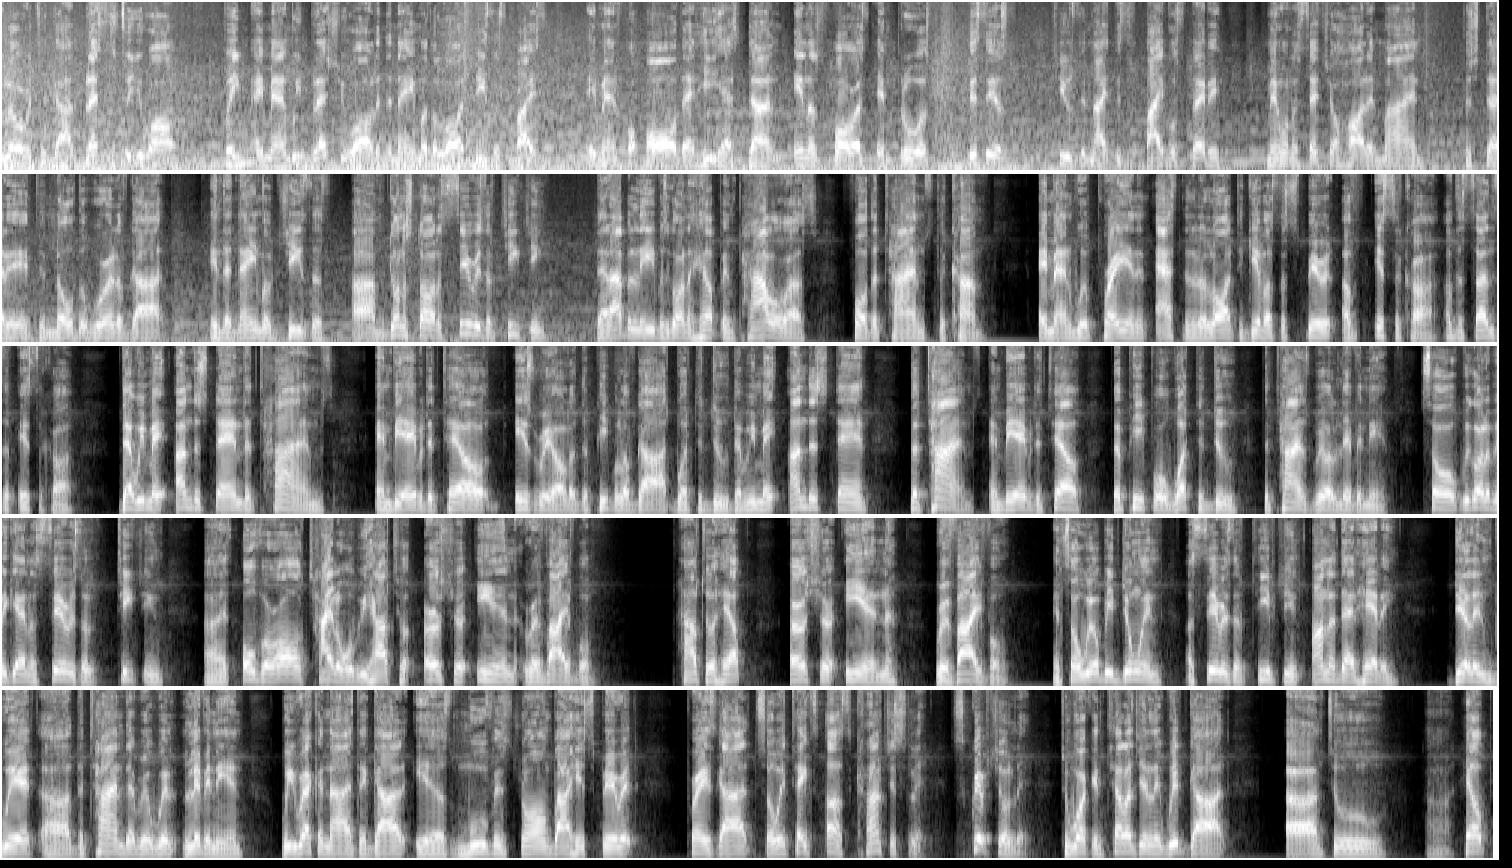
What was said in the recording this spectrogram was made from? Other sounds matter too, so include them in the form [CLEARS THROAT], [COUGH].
Glory to God. Blessings to you all. Amen. We bless you all in the name of the Lord Jesus Christ. Amen. For all that he has done in us, for us, and through us. This is Tuesday night. This is Bible study. Man, I want to set your heart and mind to study and to know the Word of God in the name of Jesus. I'm going to start a series of teaching that I believe is going to help empower us for the times to come. Amen. We're praying and asking the Lord to give us the spirit of Issachar, of the sons of Issachar, that we may understand the times and be able to tell Israel or the people of God what to do, that we may understand the times and be able to tell the people what to do, the times we're living in. So we're going to begin a series of teaching. Uh, its overall title will be How to Usher in Revival. How to help usher in revival. And so we'll be doing a series of teaching under that heading, dealing with uh, the time that we're living in. We recognize that God is moving strong by his spirit. Praise God. So it takes us consciously, scripturally, to work intelligently with God uh, to uh, help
